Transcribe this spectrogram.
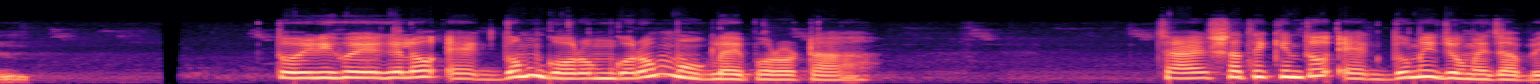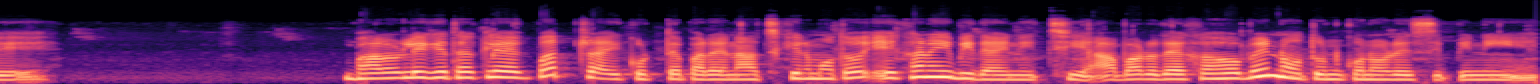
তৈরি হয়ে গেল একদম গরম গরম মোগলাই পরোটা। চায়ের সাথে কিন্তু একদমই জমে যাবে। ভালো লেগে থাকলে একবার ট্রাই করতে পারেন। আজকের মতো এখানেই বিদায় নিচ্ছি। আবারও দেখা হবে নতুন কোনো রেসিপি নিয়ে।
